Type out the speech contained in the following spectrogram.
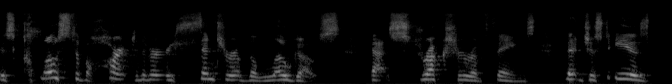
is close to the heart, to the very center of the logos, that structure of things that just is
